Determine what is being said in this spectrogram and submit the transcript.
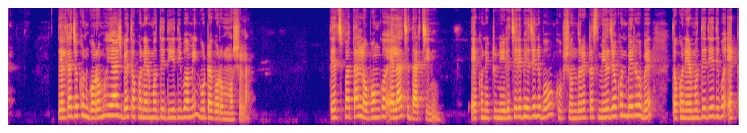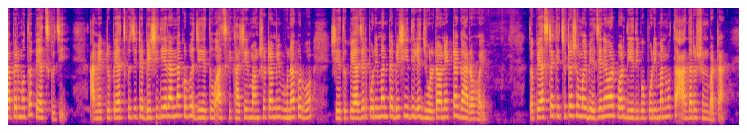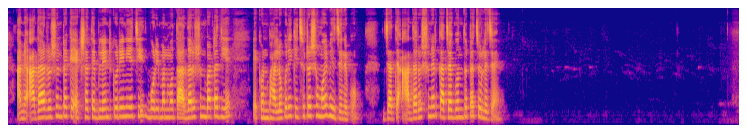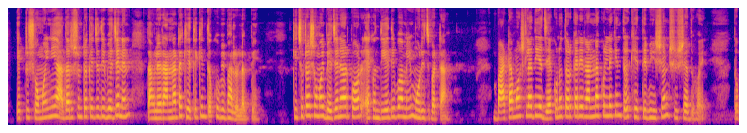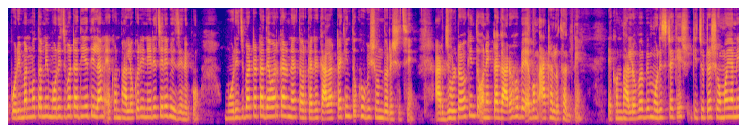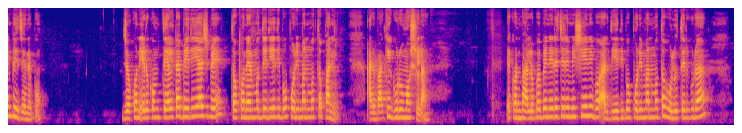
তেলটা যখন গরম হয়ে আসবে, তখন এর মধ্যে দিয়ে দিব আমি গোটা গরম মশলা। তেজপাতা, লবঙ্গ, এলাচ, দারচিনি। এখন একটু নেড়ে চেড়ে ভেজে নেব। খুব সুন্দর একটা স্মেল যখন বের হবে তখন এর মধ্যে দিয়ে দিব এক কাপের মতো পেঁয়াজ কুচি। আমি একটু পেঁয়াজ কুচিটা বেশি দিয়ে রান্না করব, যেহেতু আজকে খাসির মাংসটা আমি ভুনা করব, সেহেতু পেঁয়াজের পরিমাণটা বেশি দিলে ঝোলটা অনেকটা গাঢ় হয়। তো পেঁয়াজটা কিছুটা সময় ভেজে নেওয়ার পর দিয়ে দিব পরিমাণ মতো আদা, রসুন বাটা। আমি আদা রসুনটাকে একসাথে ব্লেন্ড করে নিয়েছি পরিমাণ মতো আদা, রসুন বাটা দিয়ে। এখন ভালো করে কিছুটা সময় ভেজে নেব, যাতে আদা, রসুনের কাঁচা গন্ধটা চলে যায়। একটু সময় নিয়ে আদা রসুনটাকে যদি ভেজে নেন, তাহলে রান্নাটা খেতে কিন্তু খুবই ভালো লাগবে। কিছুটা সময় ভেজে নেওয়ার পর এখন দিয়ে দিব আমি মরিচ বাটা। বাটা মশলা দিয়ে যে কোনো তরকারি রান্না করলে কিন্তু খেতে ভীষণ সুস্বাদু হয়। তো পরিমাণ মতো আমি মরিচ বাটা দিয়ে দিলাম, এখন ভালো করে নেড়ে চেড়ে ভেজে নেব। মরিচ বাটাটা দেওয়ার কারণে তরকারির কালারটা কিন্তু খুবই সুন্দর এসেছে। আর ঝোলটাও কিন্তু অনেকটা গাঢ় হবে এবং আঠালো থাকবে। এখন ভালোভাবে মরিচটাকে কিছুটা সময় আমি ভেজে নেব। যখন এরকম তেলটা বেরিয়ে আসবে, তখন এর মধ্যে দিয়ে দিব পরিমাণ মতো পানি আর বাকি গুঁড়ো মশলা। এখন ভালোভাবে নেড়ে চেড়ে মিশিয়ে নিব আর দিয়ে দিব পরিমাণ মতো হলুদের গুঁড়া,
